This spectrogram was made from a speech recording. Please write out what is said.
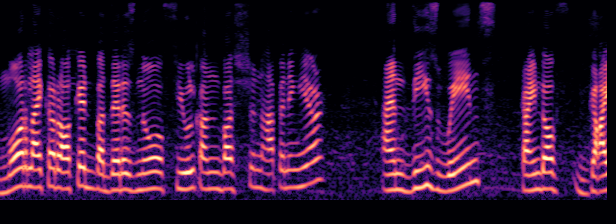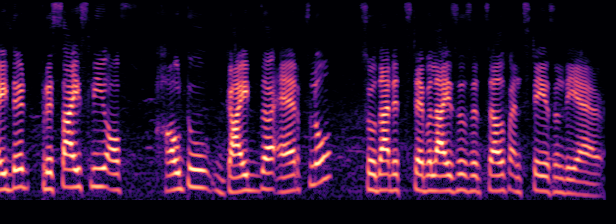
more like a rocket, but there is no fuel combustion happening here. And these vanes kind of guide it precisely of how to guide the airflow so that it stabilizes itself and stays in the air.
